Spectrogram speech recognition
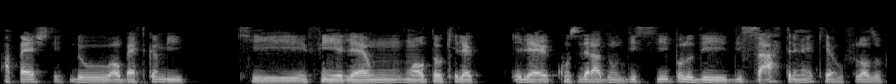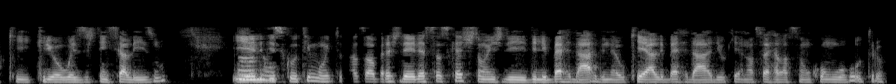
A Peste, do Albert Camus, que, enfim, ele é um, um autor que ele é ele é considerado um discípulo de, de Sartre, né, que é o filósofo que criou o existencialismo. E uhum. ele discute muito nas obras dele essas questões de, de liberdade, né, o que é a liberdade, o que é a nossa relação com o outro.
